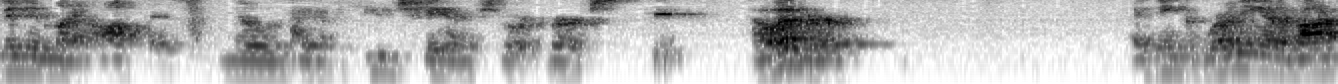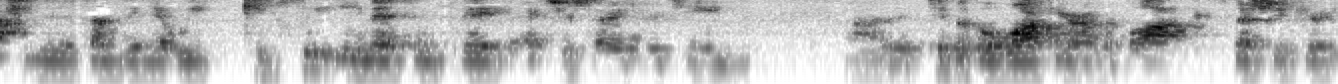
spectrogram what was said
been in my office knows that I'm a huge fan of short bursts. However, I think running out of oxygen is something that we completely miss in today's exercise routine. Uh, the typical walking around the block, especially for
